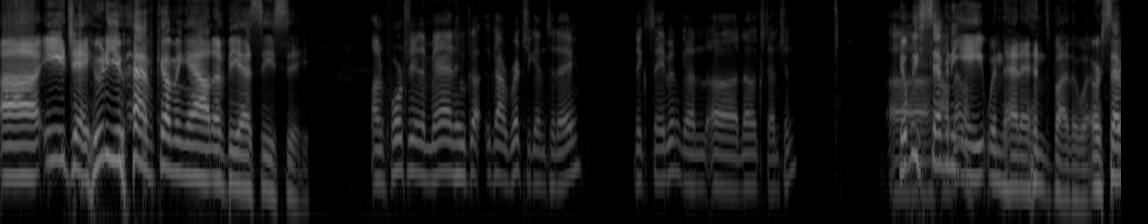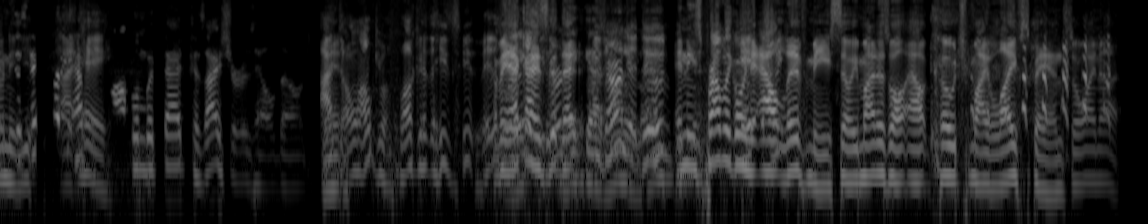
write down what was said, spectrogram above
Uh, EJ, who do you have coming out of the SEC? Unfortunately, the man who got, who got rich again today, Nick Saban got uh, another extension. He'll be Uh, 78 when that ends, by the way, or 70. Does anybody I- have hey. a problem with that? Because I sure as hell don't. I don't. I don't give a fuck. He's, he's, I mean, that guy's he's earned, that, it. he's earned it, dude. and he's probably going to outlive me, so he might as well outcoach my lifespan. So why not?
